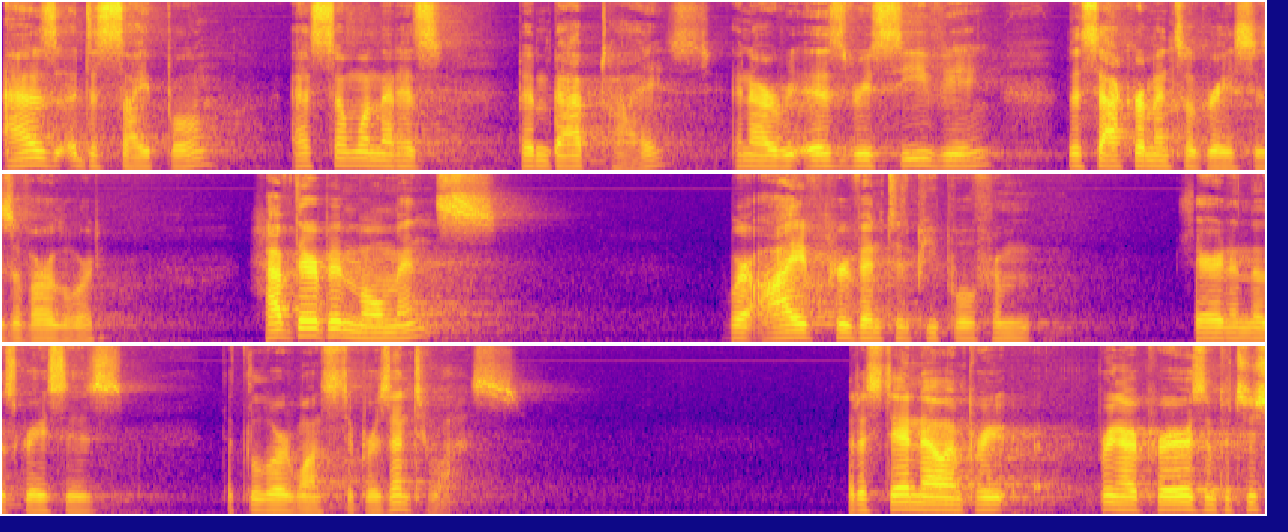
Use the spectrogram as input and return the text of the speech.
as a disciple, as someone that has been baptized and are, is receiving the sacramental graces of our Lord, have there been moments where I've prevented people from sharing in those graces that the Lord wants to present to us? Let us stand now and pray, bring our prayers and petitions.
